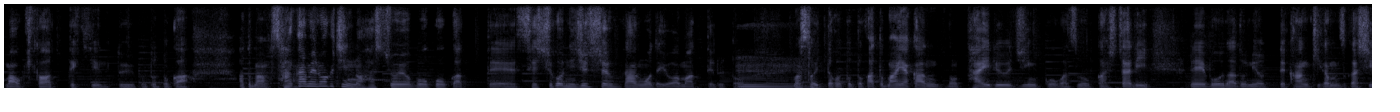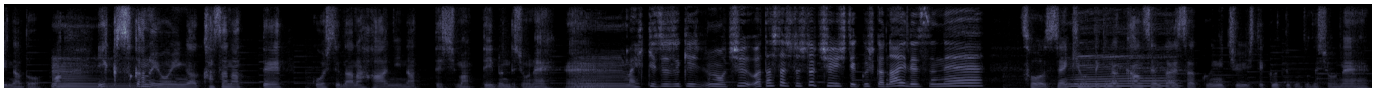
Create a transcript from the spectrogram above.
まあ置き換わってきているということとかあとまあ3回目のワクチンの発症予防効果って接種後20週間後で弱まっていると、まあ、そういったこととかあとまあ夜間の滞留人口が増加したり冷房などによって換気が難しいなど、まあ、いくつかの要因が重なってこうして7波になってしまっているんでしょうね。えー、まあ、引き続きもう私たちとしては注意していくしかないですね。そうですね。基本的な感染対策に注意していくってことでしょうね。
